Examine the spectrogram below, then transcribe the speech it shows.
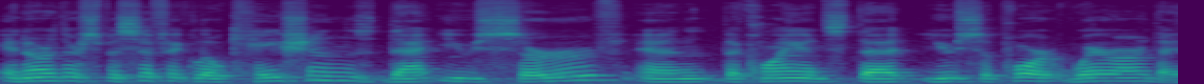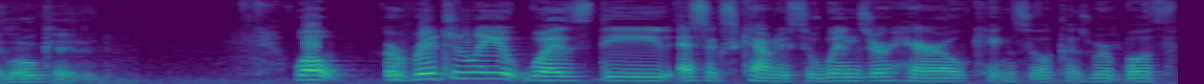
And are there specific locations that you serve and the clients that you support, where are they located? Well, originally it was the Essex County, so Windsor, Harrow, Kingsville, because we're both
